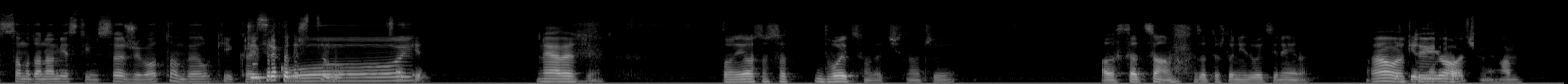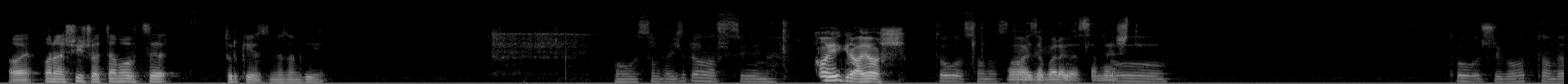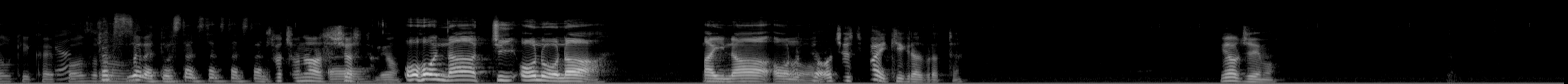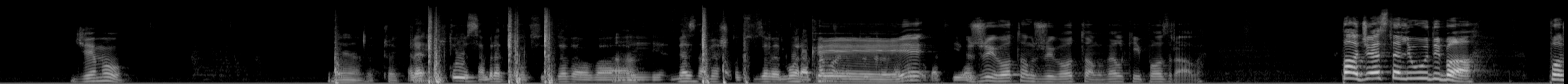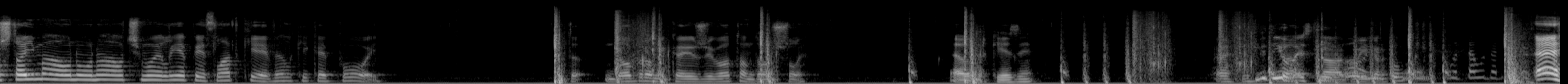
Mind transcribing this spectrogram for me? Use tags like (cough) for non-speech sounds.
samo da namjestim sve životom, veliki kaj Ti si rekao da si cuno, poj. svake. Ne veze. Pa ja sam sa dvojicom već, znači... Ali sad sam, (laughs) zato što njih dvojice nema. Evo Turkije ti i ja ćemo. vam. Ovaj, ona šiša tamo ovce, Turkez, ne znam gdje je. Ovo sam da izgasim. Ko igra još? To sam da stavim. Oj, zaboravio sam nešto. To, to životom, veliki kaj Ja? pozdrav. Kako se zove to? Stani, stani, stani, stani. Što ćemo nas E, šesto, jel? O, nači, ono na. A i na, ono. Hoće Spike igrat, brate. Jel, Džemo? Džemu? Ne znam, čovjek. Re, tu sam, brate, kako se zove ovaj, ne znam još kako se zove, mora Okej. okay. okay. Životom, životom, veliki pozdrav. Pa, gdje ste ljudi ba? Pa šta ima ono na oči moje lijepe, slatke, veliki kaj poj. Do, dobro mi kaj je životom došli. Evo Turkeze. Eh, Vidi ovaj stil. tako igra. Puta udar. E,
